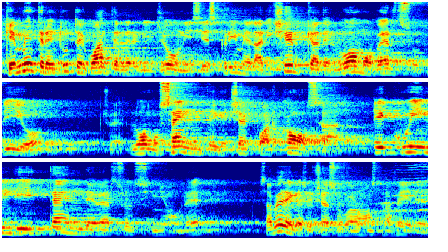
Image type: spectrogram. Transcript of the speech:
che mentre in tutte quante le religioni si esprime la ricerca dell'uomo verso Dio, cioè l'uomo sente che c'è qualcosa e quindi tende verso il Signore, sapete che è successo con la nostra fede?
